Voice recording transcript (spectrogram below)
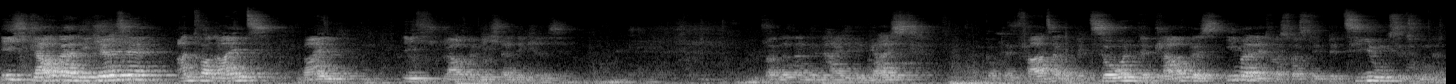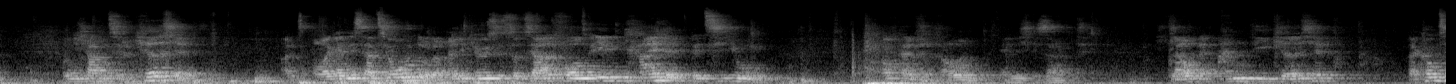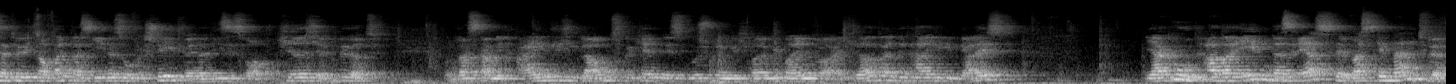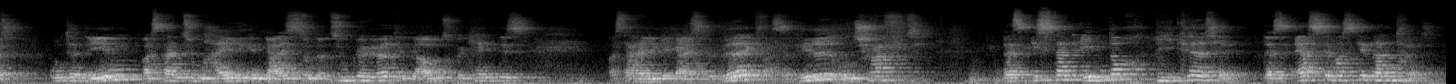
Ich glaube an die Kirche. Antwort 1, nein, ich glaube nicht an die Kirche, sondern an den Heiligen Geist. An Gott den Vater und den Sohn. Der Glaube ist immer etwas, was mit Beziehung zu tun hat. Und ich habe zur Kirche als Organisation oder religiöse Sozialform eben keine Beziehung, auch kein Vertrauen, ehrlich gesagt. Ich glaube an die Kirche. Da kommt es natürlich darauf an, was jeder so versteht, wenn er dieses Wort Kirche hört und was damit eigentlich im Glaubensbekenntnis ursprünglich mal gemeint war. Ich glaube an den Heiligen Geist. Ja gut, aber eben das Erste, was genannt wird, unter dem, was dann zum Heiligen Geist so dazugehört, im Glaubensbekenntnis, was der Heilige Geist bewirkt, was er will und schafft, das ist dann eben doch die Kirche, das Erste, was genannt wird.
